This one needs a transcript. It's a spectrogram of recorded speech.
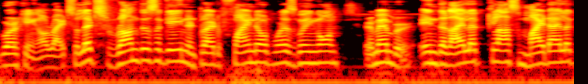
working alright so let's run this again and try to find out what is going on. Remember in the dialog class my dialog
